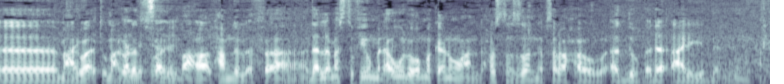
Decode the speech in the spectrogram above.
آه، مع الوقت ومع الولاد الصغيرين. آه الحمد لله فده اللي لمسته فيهم من الأول وهم كانوا عند حسن الظن بصراحة وأدوا بأداء عالي جدا يعني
